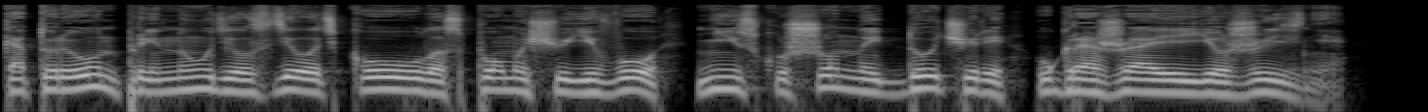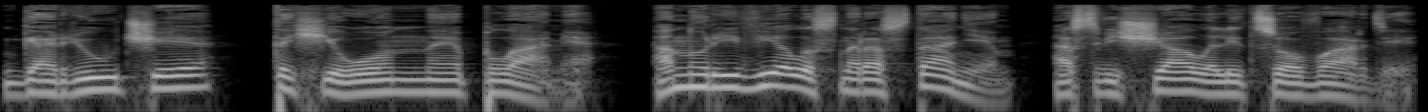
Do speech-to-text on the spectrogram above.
который он принудил сделать Коула с помощью его неискушенной дочери, угрожая ее жизни. Горючая, тахионное пламя. Оно ревело с нарастанием, освещало лицо Варди.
